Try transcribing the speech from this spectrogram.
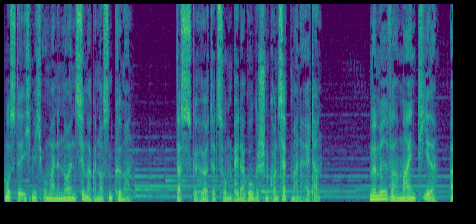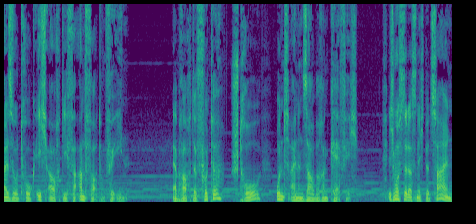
musste ich mich um meinen neuen Zimmergenossen kümmern. Das gehörte zum pädagogischen Konzept meiner Eltern. Mümmel war mein Tier, also trug ich auch die Verantwortung für ihn. Er brauchte Futter, Stroh und einen sauberen Käfig. Ich musste das nicht bezahlen,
